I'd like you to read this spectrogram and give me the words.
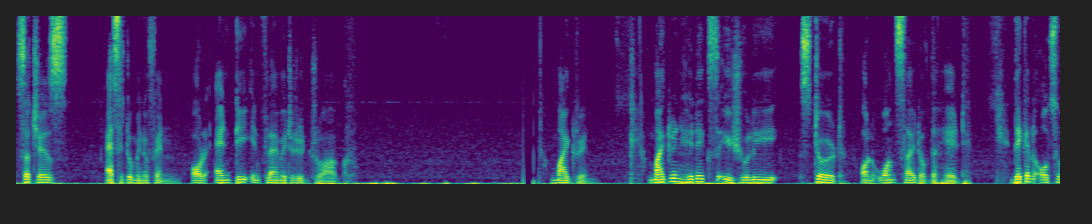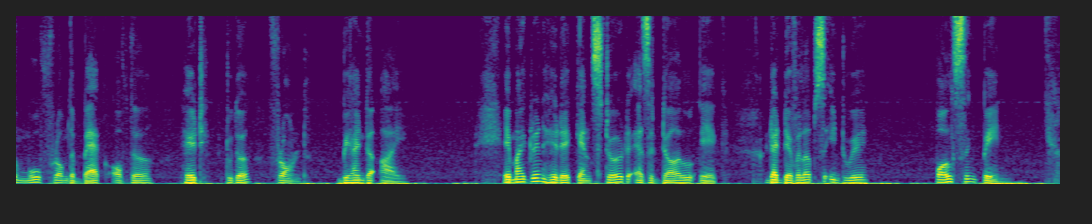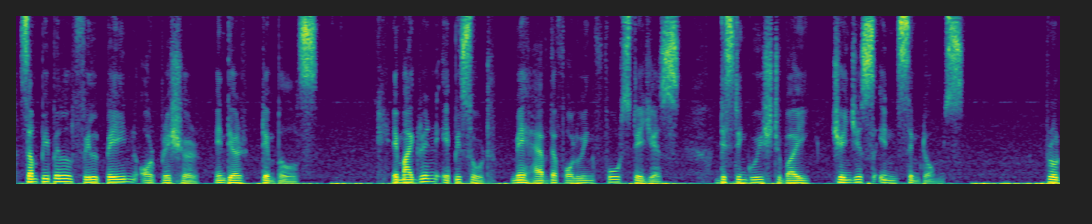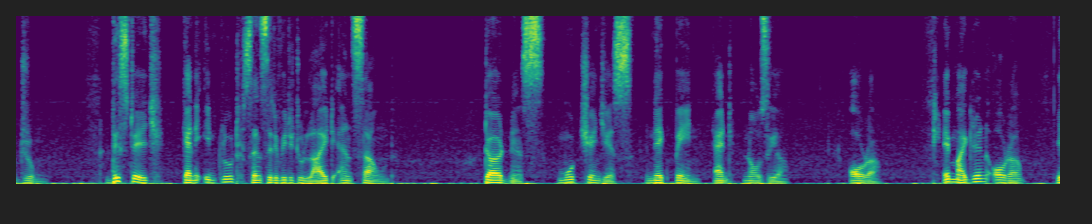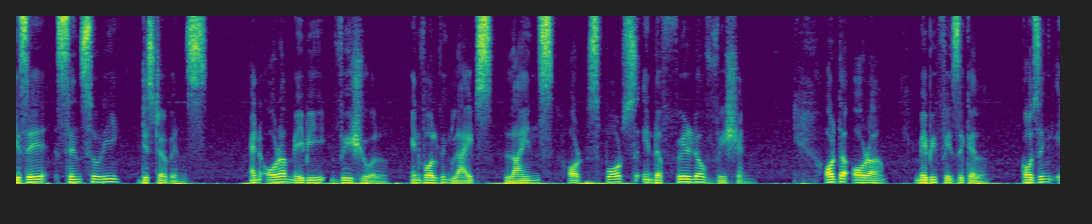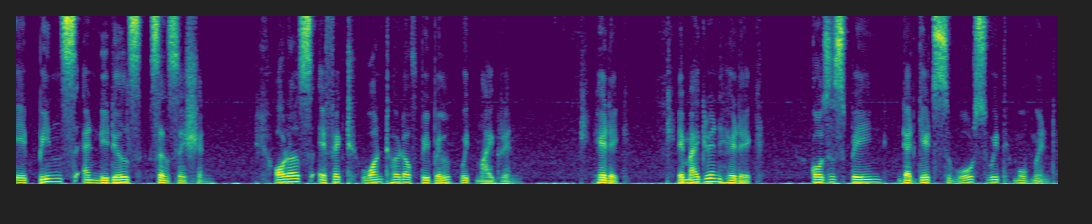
such as acetaminophen or anti inflammatory drug. Migraine Migraine headaches usually start on one side of the head. They can also move from the back of the head to the front, behind the eye. A migraine headache can start as a dull ache that develops into a pulsing pain. Some people feel pain or pressure in their temples. A migraine episode may have the following four stages, distinguished by changes in symptoms. Prodrome This stage can include sensitivity to light and sound, tiredness, mood changes, neck pain, and nausea. Aura A migraine aura is a sensory disturbance. An aura may be visual, involving lights, lines, or spots in the field of vision. Or the aura may be physical, causing a pins and needles sensation. Auras affect one third of people with migraine. Headache a migraine headache causes pain that gets worse with movement.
